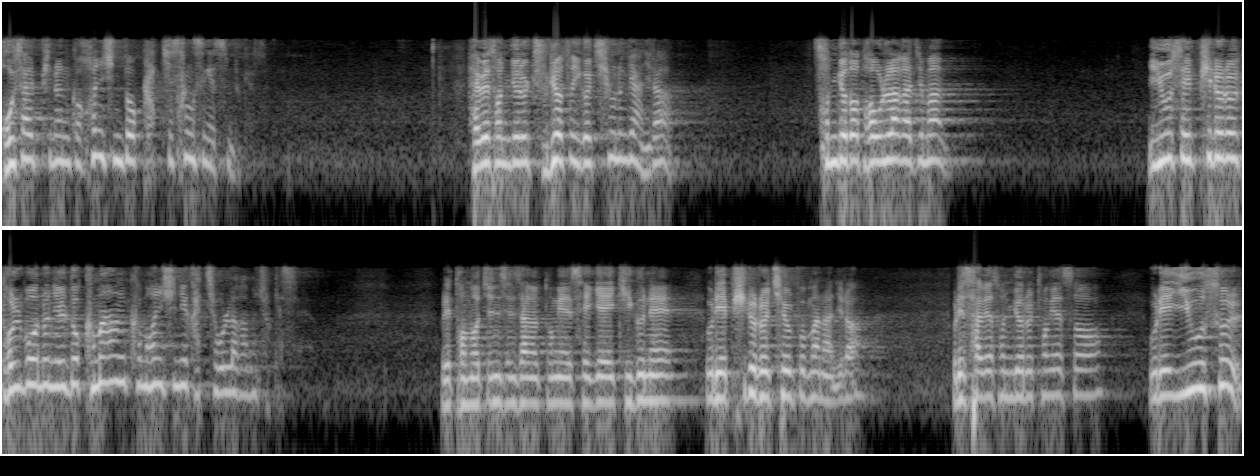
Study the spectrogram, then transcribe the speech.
보살피는 그 헌신도 같이 상승했으면 좋겠어요. 해외 선교를 줄여서 이걸 채우는 게 아니라 선교도 더 올라가지만 이웃의 필요를 돌보는 일도 그만큼 헌신이 같이 올라가면 좋겠어요. 우리 더 멋진 세상을 통해 세계의 기근에 우리의 필요를 채울 뿐만 아니라 우리 사회 선교를 통해서 우리의 이웃을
